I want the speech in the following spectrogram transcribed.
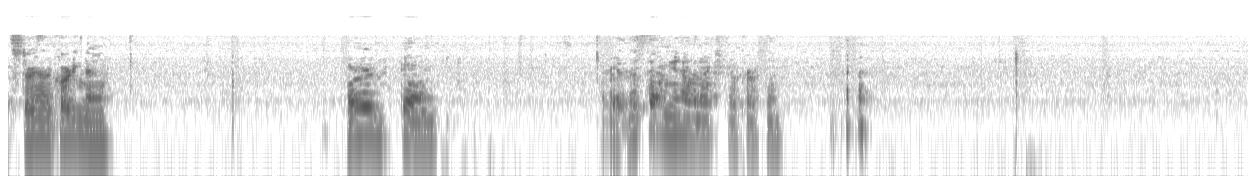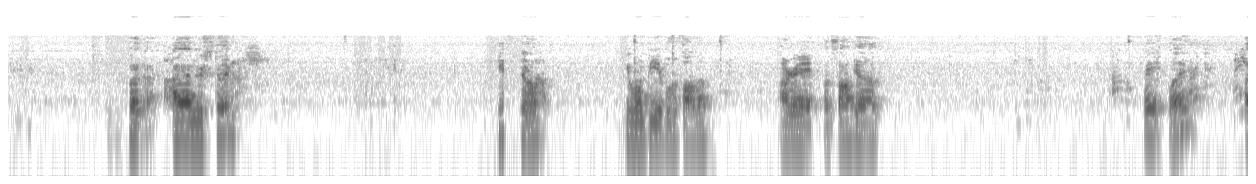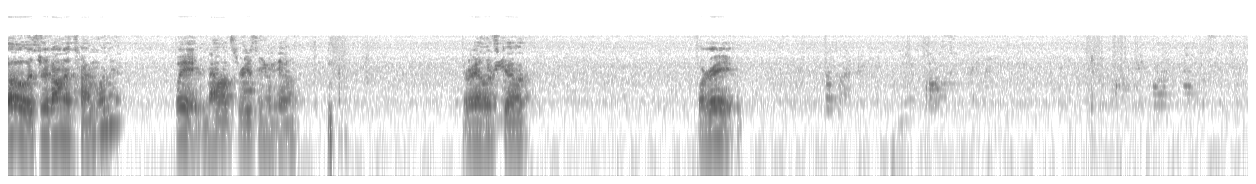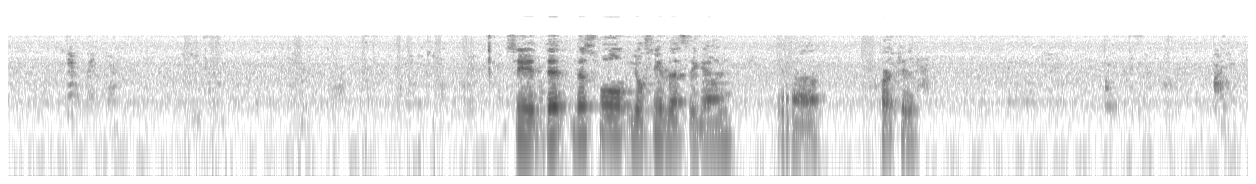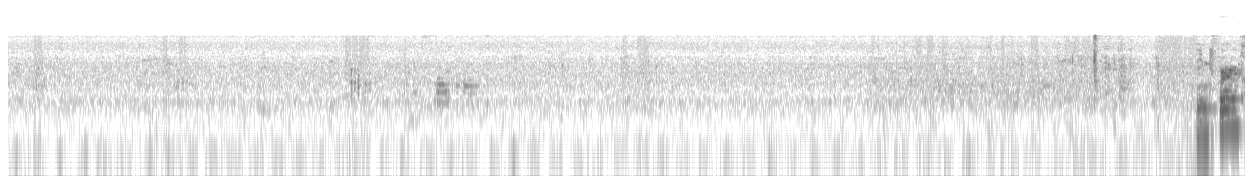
Alright, starting recording now. Hard gone. Alright, this time we have an extra person. Quick, I understood. You still, you won't be able to follow. Alright, let's all go. Wait, what? Oh, is it on a time limit? Wait, now it's racing again. Alright, let's go. Alright. See, th this will, you'll see this again in uh, part two. Think first.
